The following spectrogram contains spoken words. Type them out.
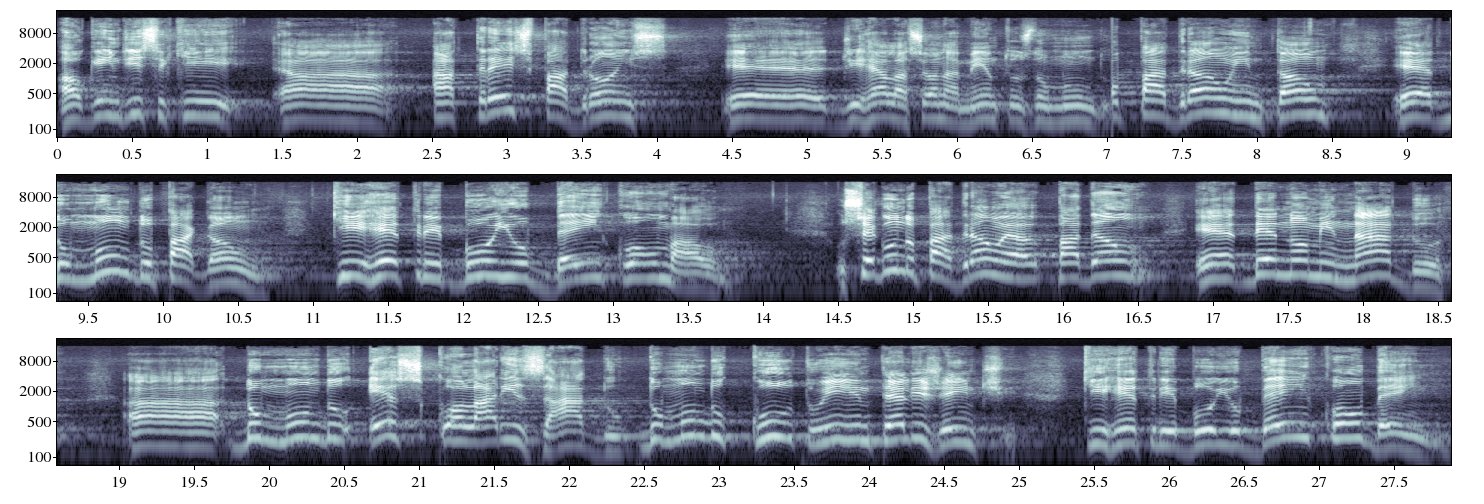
Alguém disse que ah, há três padrões é, de relacionamentos no mundo. O padrão, então, é, do mundo pagão, que retribui o bem com o mal. O segundo padrão é o padrão é, denominado ah, do mundo escolarizado, do mundo culto e inteligente, que retribui o bem com o bem.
